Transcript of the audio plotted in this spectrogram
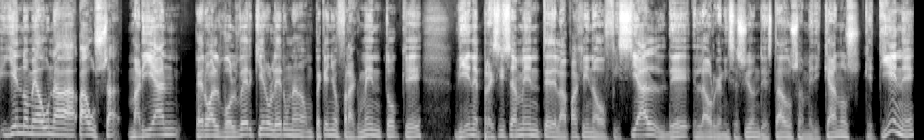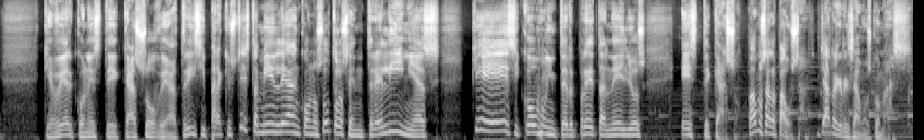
yéndome a una pausa, Marían, pero al volver quiero leer un pequeño fragmento que viene precisamente de la página oficial de la Organización de Estados Americanos que tiene que ver con este caso Beatriz y para que ustedes también lean con nosotros entre líneas qué es y cómo interpretan ellos este caso. Vamos a la pausa, ya regresamos con más.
